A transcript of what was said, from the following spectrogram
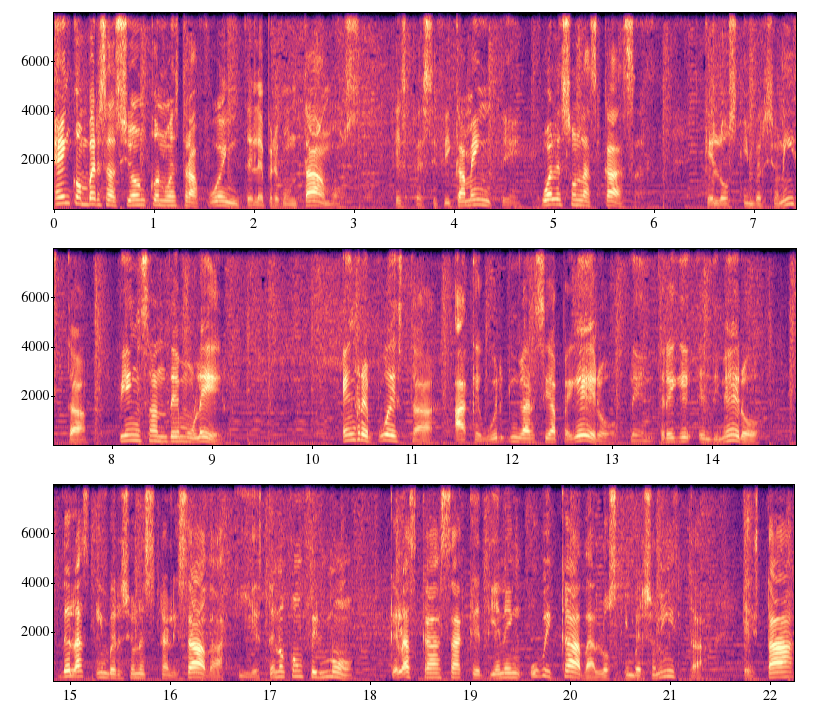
En conversación con nuestra fuente le preguntamos específicamente cuáles son las casas que los inversionistas piensan demoler. En respuesta a que Wilkin García Peguero le entregue el dinero de las inversiones realizadas y este no confirmó que las casas que tienen ubicadas los inversionistas está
